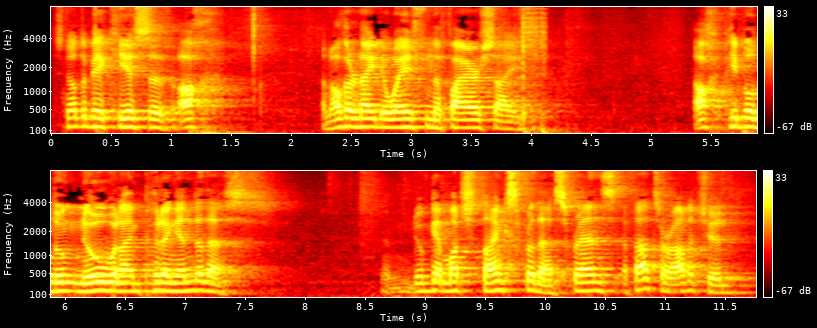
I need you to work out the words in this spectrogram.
It's not to be a case of, ugh, another night away from the fireside. Ugh, people don't know what I'm putting into this. And don't get much thanks for this. Friends, if that's our attitude,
